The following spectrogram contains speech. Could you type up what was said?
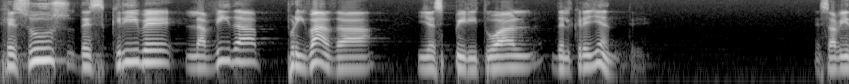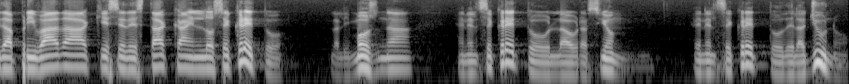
Jesús describe la vida privada y espiritual del creyente. Esa vida privada que se destaca en lo secreto, la limosna, en el secreto, la oración en el secreto del ayuno.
